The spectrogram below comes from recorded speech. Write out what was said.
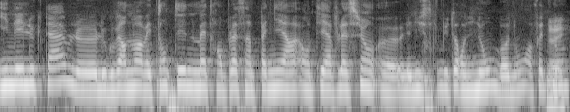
inéluctable? Le gouvernement avait tenté de mettre en place un panier anti-inflation. Euh, les distributeurs ont dit non, bon non, en fait non.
